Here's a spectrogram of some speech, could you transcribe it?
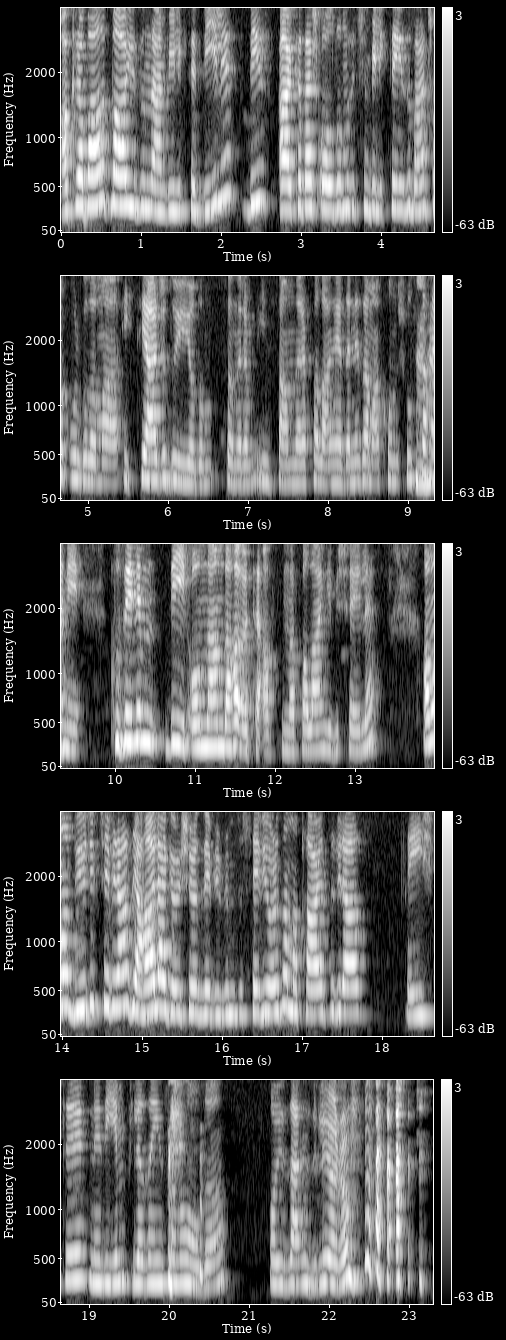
akrabalık bağı yüzünden birlikte değiliz. Biz arkadaş olduğumuz için birlikteyiz. Ben çok vurgulama ihtiyacı duyuyordum sanırım insanlara falan ya da ne zaman konuşulsa Hı hı. hani kuzenim değil ondan daha öte aslında falan gibi şeyle. Ama büyüdükçe biraz ya hala görüşüyoruz ve birbirimizi seviyoruz ama tarzı biraz değişti. Ne diyeyim plaza insanı oldu. O yüzden üzülüyorum.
